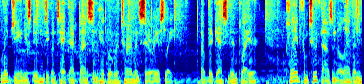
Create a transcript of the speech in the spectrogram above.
Lig Genius didn't even take that Dyson Heppell retirement seriously. A big Essendon player. Played from 2011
